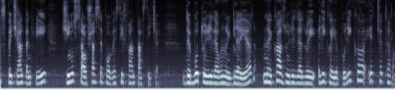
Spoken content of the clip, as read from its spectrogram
special pentru ei, cinci sau șase povestiri fantastice. Debuturile unui greier, necazurile lui Rică Iepurică, etc.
